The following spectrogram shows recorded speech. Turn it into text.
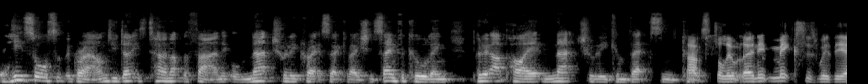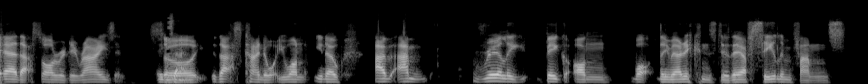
the heat source at the ground, you don't need to turn up the fan. It will naturally create circulation. Same for cooling. Put it up high, it naturally convects and Absolutely, and it mixes with the air that's already rising. So Exactly. that's kind of what you want. You know, I'm, I'm really big on what the Americans do. They have ceiling fans,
